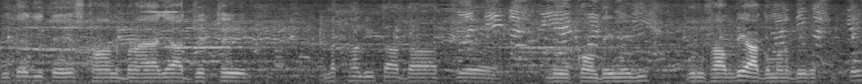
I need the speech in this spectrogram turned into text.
ਠੀਕ ਹੈ ਜੀ, ਤੇ ਸਥਾਨ ਬਣਾਇਆ ਗਿਆ ਅੱਜ ਇੱਥੇ। ਲੱਖਾਂ ਦੀ ਤਾਦਾਦ 'ਚ ਲੋਕ ਆਉਂਦੇ ਨੇ ਜੀ, ਗੁਰੂ ਸਾਹਿਬ ਦੇ ਆਗਮਨ ਦੇ ਉੱਤੇ।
